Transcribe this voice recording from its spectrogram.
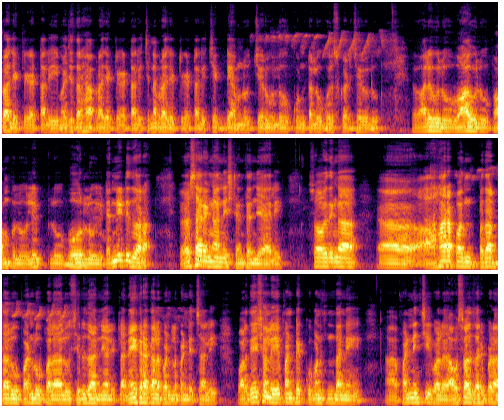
ప్రాజెక్టులు కట్టాలి మధ్య తరహా ప్రాజెక్టులు కట్టాలి చిన్న ప్రాజెక్టులు కట్టాలి చెక్ డ్యామ్లు చెరువులు కుంటలు గొలుసుకట్టు చెరువులు అలుగులు వాగులు పంపులు లిఫ్ట్లు బోర్లు వీటన్నిటి ద్వారా వ్యవసాయ రంగాన్ని స్ట్రెంథన్ చేయాలి. సో ఆ విధంగా ఆహార పం పదార్థాలు పండ్లు ఫలాలు సిరుధాన్యాలు ఇట్లా అనేక రకాల పంటలు పండించాలి. వాళ్ళ దేశంలో ఏ పంట ఎక్కువ పండుతుందని దాన్ని పండించి వాళ్ళ అవసరాలు సరిపడా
